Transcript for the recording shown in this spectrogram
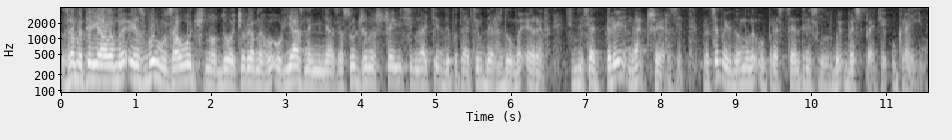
За матеріалами СБУ заочно до тюремного ув'язнення засуджено ще 18 депутатів Держдуми РФ, 73 на черзі. Про це повідомили у прес-центрі Служби безпеки України.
